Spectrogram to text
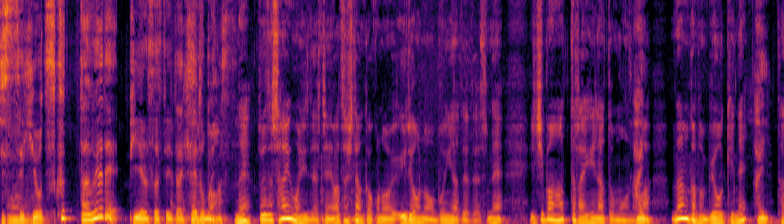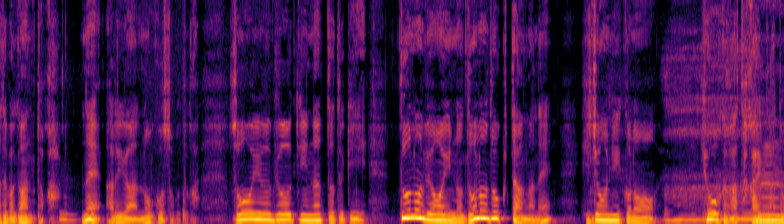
実績を作った上で PR させていただきたいと思います。ね、それで最後にですね私なんかこの医療の分野でですね一番あったらいいなと思うのは、はい。何かの病気ね、はい。例えばがんとか、ね、あるいは脳梗塞とか。そういう病気になった時にどの病院のどのドクターがね非常にこの評価が高いかと。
